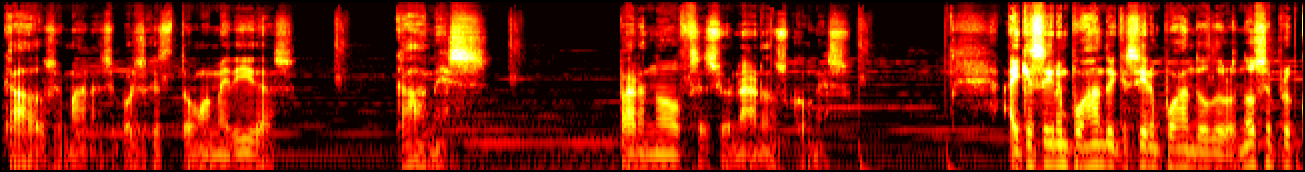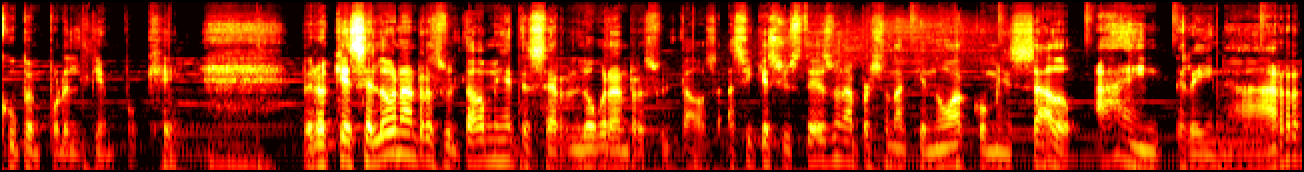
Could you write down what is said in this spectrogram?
cada dos semanas y por eso es que se toma medidas cada mes para no obsesionarnos con eso. Hay que seguir empujando y que seguir empujando duro. No se preocupen por el tiempo, ¿ok? Pero que se logran resultados, mi gente, se logran resultados. Así que si usted es una persona que no ha comenzado a entrenar,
